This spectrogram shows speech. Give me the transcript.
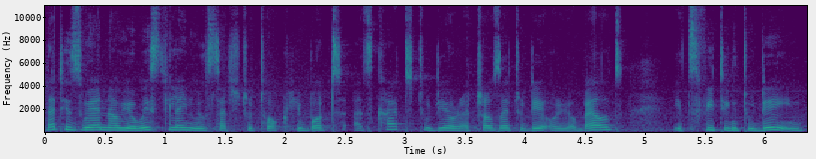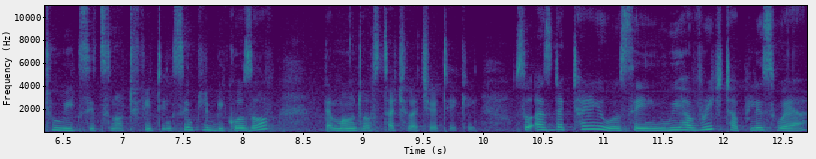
that is where now your waistline will start to talk. You bought a skirt today or a trouser today or your belt. It's fitting today. In two weeks, it's not fitting simply because of the amount of starch that you're taking. So as Dr. was saying, we have reached a place where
